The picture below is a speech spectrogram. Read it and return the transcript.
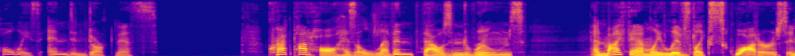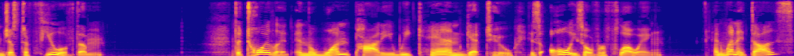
Hallways end in darkness. Crackpot Hall has 11,000 rooms, and my family lives like squatters in just a few of them. The toilet in the one potty we can get to is always overflowing, and when it does,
